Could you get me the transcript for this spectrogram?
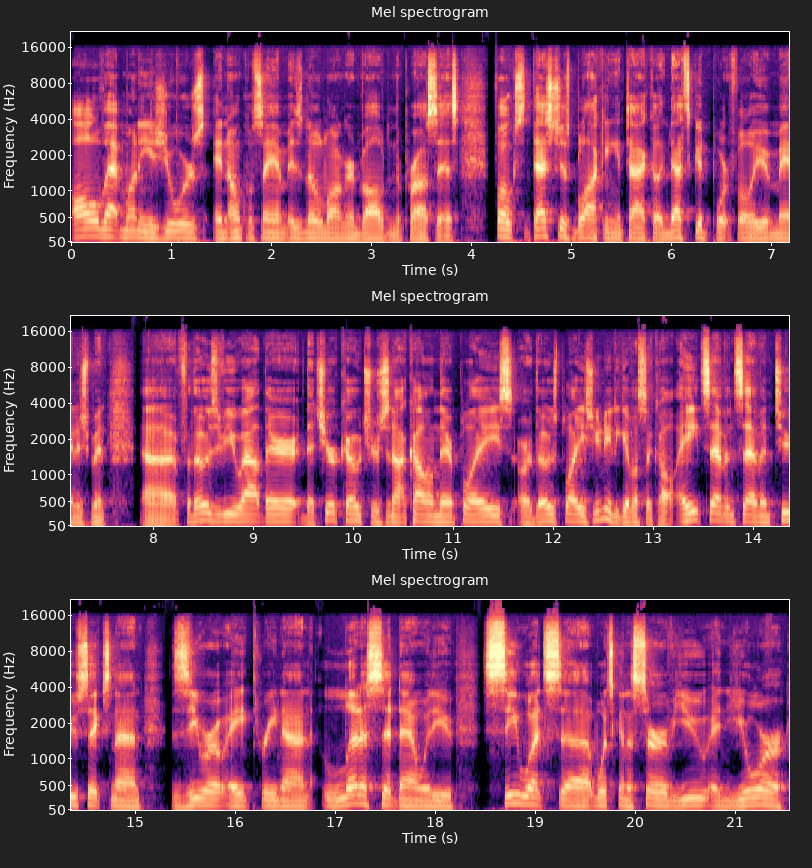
all that money is yours, and Uncle Sam is no longer involved in the process. Folks, that's just blocking and tackling. That's good portfolio management. Uh, for those of you out there that your coach is not calling their plays or those plays, you need to give us a call 877 269 0839. Let us sit down with you, see what's, uh, what's going to serve you and your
